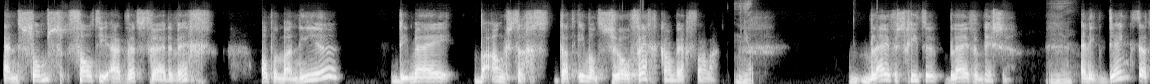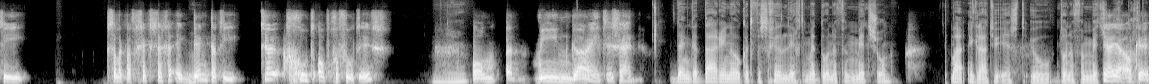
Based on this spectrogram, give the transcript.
En soms valt hij uit wedstrijden weg op een manier die mij beangstigt. Dat iemand zo ver kan wegvallen. Ja. Blijven schieten, blijven missen. ja. En ik denk dat hij, zal ik wat gek zeggen? Ik denk dat hij te goed opgevoed is ja. om een mean guy te zijn. Ik denk dat daarin ook het verschil ligt met Donovan Mitchell. Maar ik laat u eerst uw Donovan Mitchell Ja, ja, oké.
